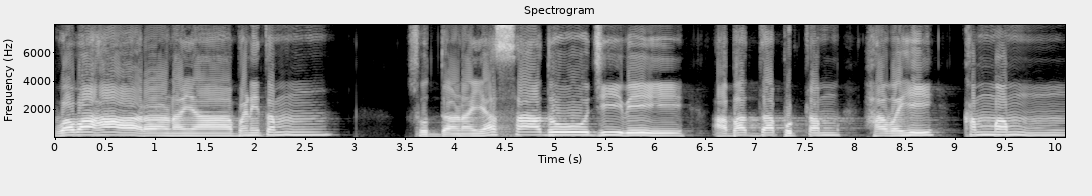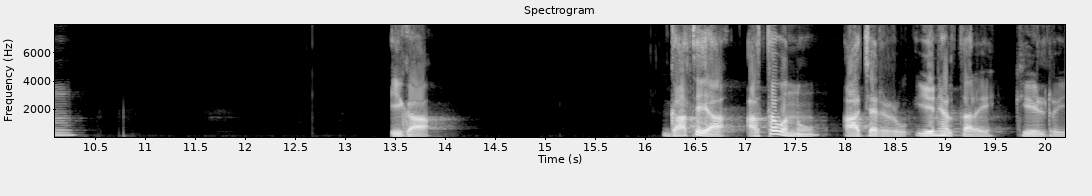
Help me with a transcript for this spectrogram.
ವ್ಯವಹಾರಣಯ ಭಣಿತಂ ಸುದ್ದಣಯ ಸಾಧು ಜೀವೇ ಅಬದ್ಧ ಪುಟ್ಟಂ ಹವಹಿ ಖಮ್ಮಂ ಈಗ ಗಾಥೆಯ ಅರ್ಥವನ್ನು ಆಚಾರ್ಯರು ಏನು ಹೇಳ್ತಾರೆ ಕೇಳ್ರಿ.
